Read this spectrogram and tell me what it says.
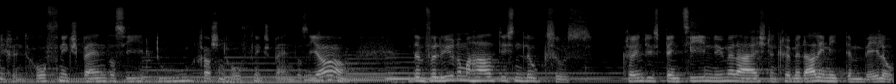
Wir Hoffnungsspender sein können. Du kannst ein Hoffnungsspender sein. Ja, und dann verlieren wir halt unseren Luxus. Können uns Benzin nicht mehr leisten und kommen alle mit dem Velo.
